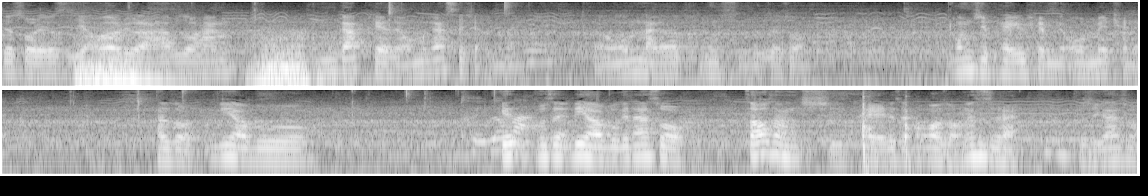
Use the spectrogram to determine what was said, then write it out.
就说那个事情，我说刘娜，他不说喊我们给他拍的，我们给他摄像噻，然后我们那个同事就说，我们去拍有钱没得？我们没钱的。他说你要不给不。是你要不给他说早上去拍的时候化妆的时候，就是跟他说。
